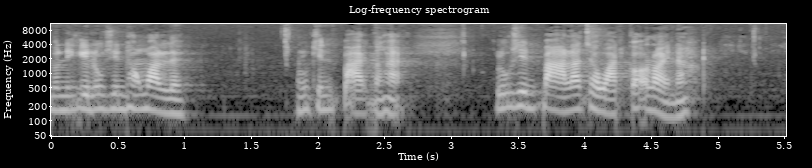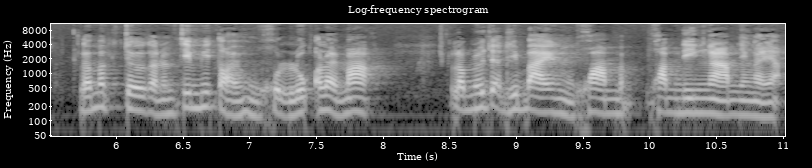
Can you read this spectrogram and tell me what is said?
วันนี้กินลูกชิ้นทั้งวันเลย ลูกชิ้นปลาต่างหากลูกชิ้นปลาราชวัตรก็อร่อยนะ แล้วมาเจอกับน้ำจิ้มพี่ต่อยหูขนลุกอร่อยมาก เราไม่รู้จะอธิบายถึงความแบบความดีงามยังไงอะ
